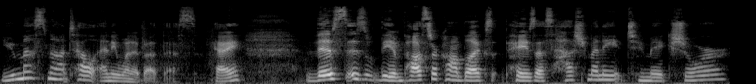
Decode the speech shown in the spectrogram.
You must not tell anyone about this, okay? This is the imposter complex pays us hush money to make sure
